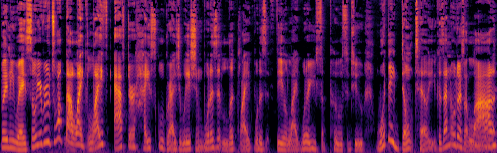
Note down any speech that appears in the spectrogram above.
but anyway, so we were talking about like life after high school graduation. What does it look like? What does it feel like? What are you supposed to do? What they don't tell you, because I know there's a lot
